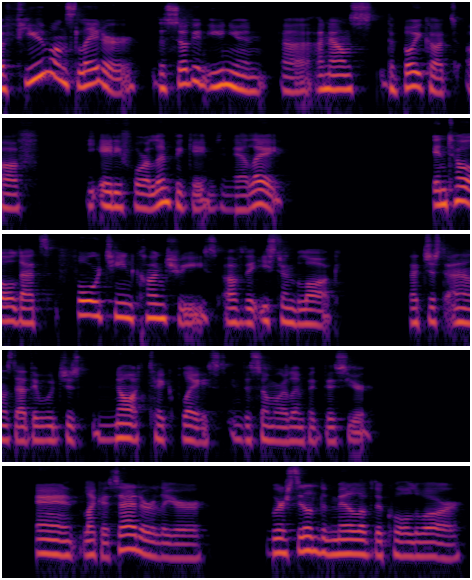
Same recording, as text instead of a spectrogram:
a few months later, the Soviet Union uh, announced the boycott of the 84 Olympic Games in LA. In total, that's 14 countries of the Eastern Bloc that just announced that they would just not take place in the Summer Olympic this year. And like I said earlier, we're still in the middle of the Cold War.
